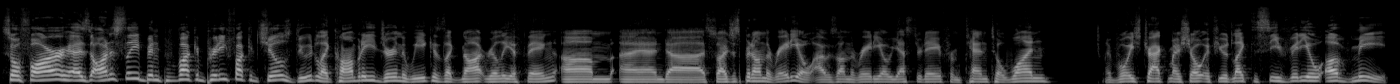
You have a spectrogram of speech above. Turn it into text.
so far has honestly been fucking pretty fucking chills, dude. Like comedy during the week is like not really a thing. Um, and uh, so I just been on the radio. I was on the radio yesterday from ten till one. I voice tracked my show. If you'd like to see video of me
